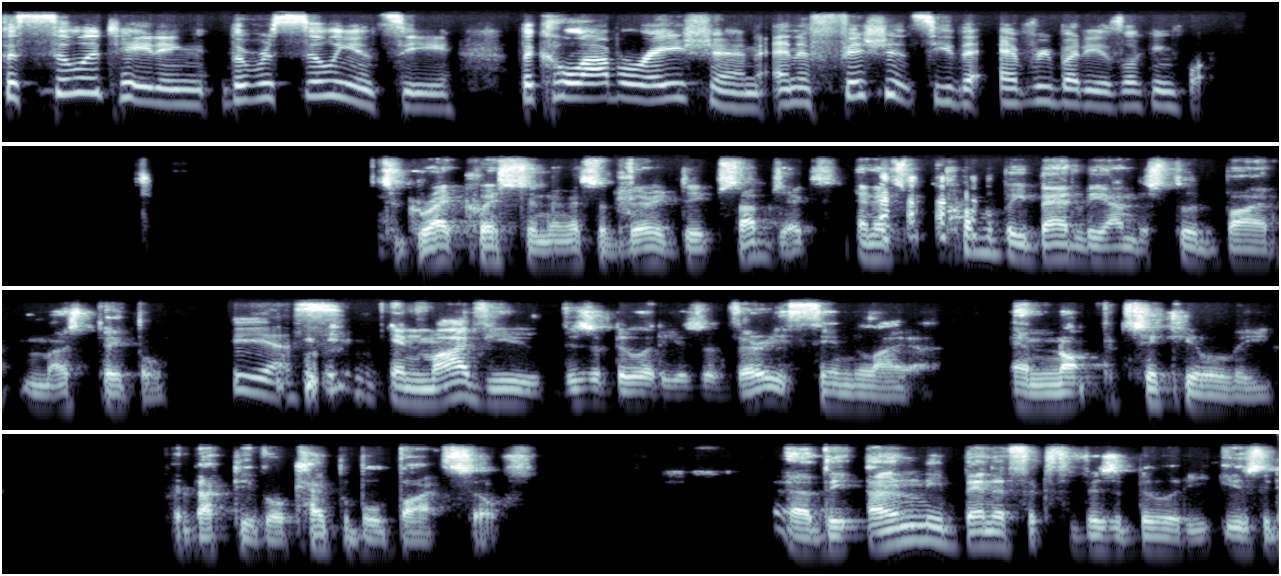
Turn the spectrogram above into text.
facilitating the resiliency, the collaboration, and efficiency that everybody is looking for? It's a great question, and it's a very deep subject, and it's probably badly understood by most people. Yes. In my view, visibility is a very thin layer and not particularly productive or capable by itself. Uh, the only benefit for visibility is that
